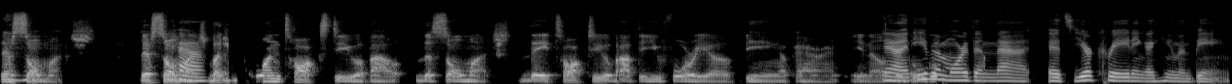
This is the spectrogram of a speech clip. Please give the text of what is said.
there's mm-hmm. so much there's so yeah. much but no one talks to you about the so much they talk to you about the euphoria of being a parent you know yeah and even more than that it's you're creating a human being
